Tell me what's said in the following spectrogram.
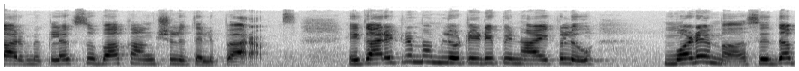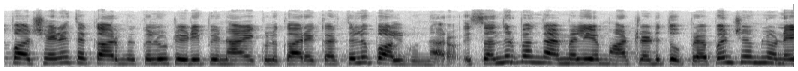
కార్మికులకు శుభాకాంక్షలు తెలిపారు. ఈ కార్యక్రమంలో టీడీపీ నాయకులు మొడెమ సిద్దప్ప చేనేత కార్మికులు టీడీపీ నాయకులు కార్యకర్తలు పాల్గొన్నారు. ఈ సందర్భంగా ఎమ్మెల్యే మాట్లాడుతూ ప్రపంచంలోనే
